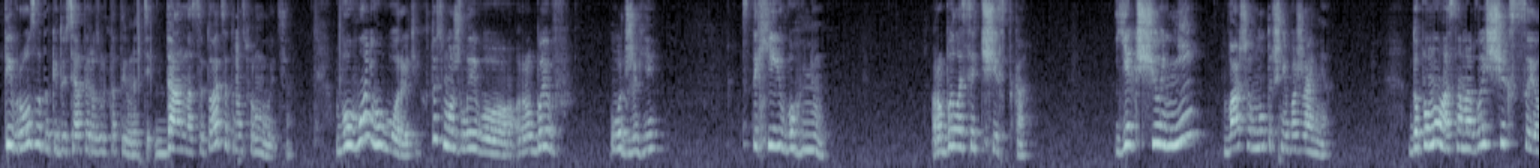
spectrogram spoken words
йти в розвиток і досягти результативності. Дана ситуація трансформується. Вогонь говорить, хтось, можливо, робив отжиги, стихію вогню. Робилася чистка. Якщо ні, ваше внутрішнє бажання, допомога саме вищих сил,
